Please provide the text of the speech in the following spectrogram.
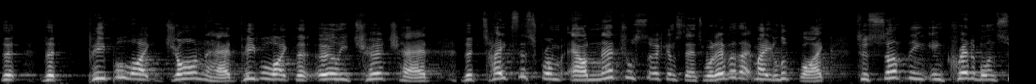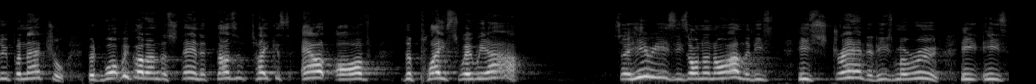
that, that people like John had, people like the early church had, that takes us from our natural circumstance, whatever that may look like, to something incredible and supernatural. But what we've got to understand, it doesn't take us out of the place where we are. So here he is, he's on an island, he's, he's stranded, he's marooned, he, he's,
